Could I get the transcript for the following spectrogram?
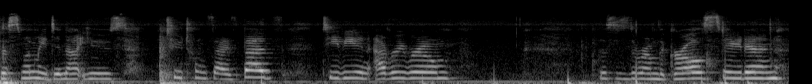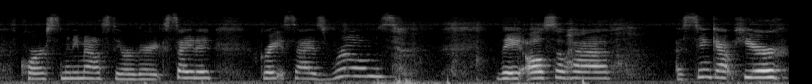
this one we did not use. Two twin size beds, TV in every room. This is the room the girls stayed in. Of course, Minnie Mouse, they were very excited. Great sized rooms. They also have a sink out here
